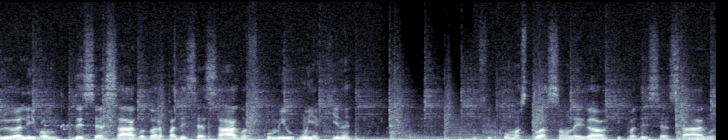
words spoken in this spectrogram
construiu ali, vamos descer essa água. Agora para descer essa água ficou meio ruim aqui, né? Ficou uma situação legal aqui para descer essa água.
